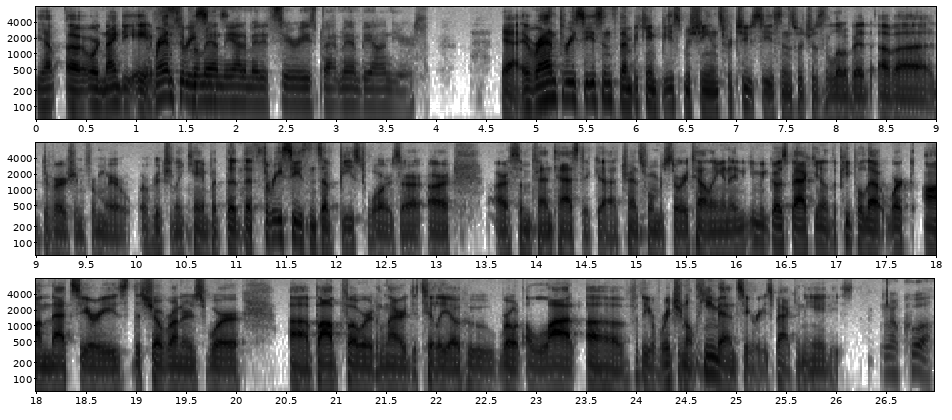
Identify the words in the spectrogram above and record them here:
Yep uh, or 98 it ran three Superman seasons. the animated series, Batman Beyond years. yeah it ran three seasons then became Beast Machines for two seasons which was a little bit of a diversion from where it originally came but the the three seasons of Beast Wars are are are some fantastic uh, Transformer storytelling and it even goes back you know the people that worked on that series the showrunners were uh, Bob Forward and Larry DiTillio, who wrote a lot of the original He-Man series back in the 80s. Oh, cool.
